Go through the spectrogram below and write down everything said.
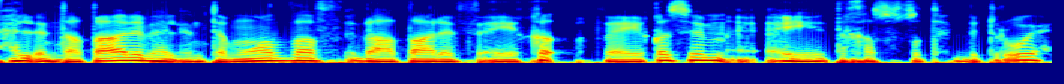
هل أنت طالب؟ هل أنت موظف؟ إذا طالب في أي في أي قسم أي تخصص تحب تروح.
